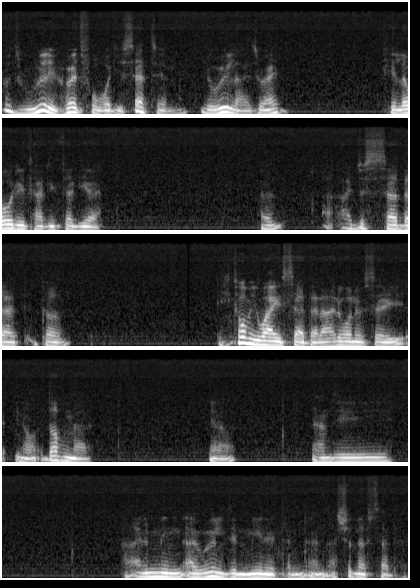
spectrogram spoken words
It was really hurtful what you said to him. You realize, right? He loaded head and he said, "Yeah." Uh, I- just said that because he told me why he said that. I don't want to say, you know, it doesn't matter. You know, and he I mean I really didn't mean it and, and I shouldn't have said that.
